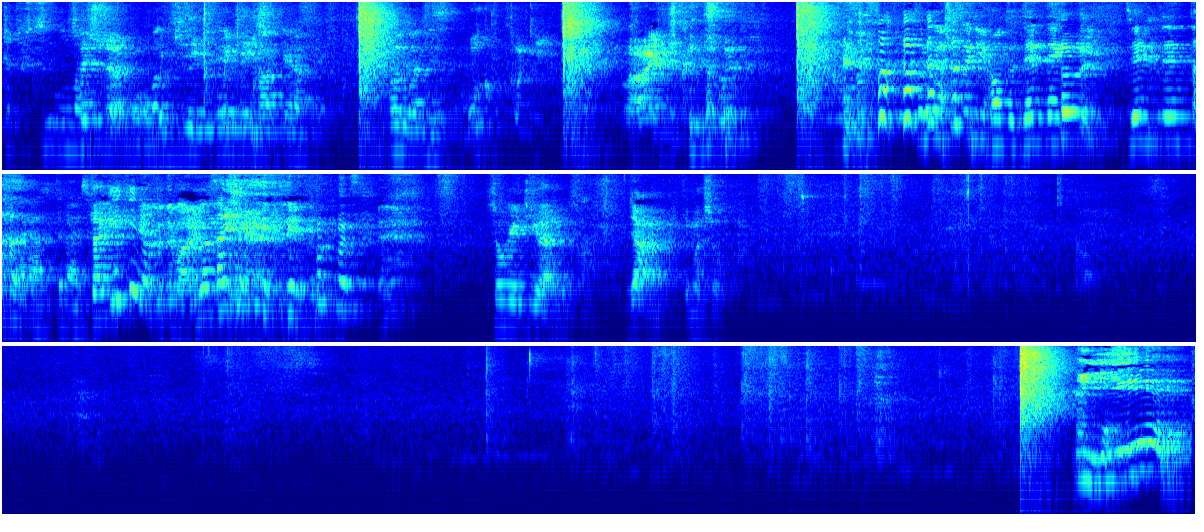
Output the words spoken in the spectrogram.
ちょっと普通に最初じゃあもう思いっきり思いっきり関係なくてこういう感じです。ねおここにわーいそれが普通に本当全然全然ただやってない打撃力でもありませんね。衝撃があるじゃあ行きましょうおお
